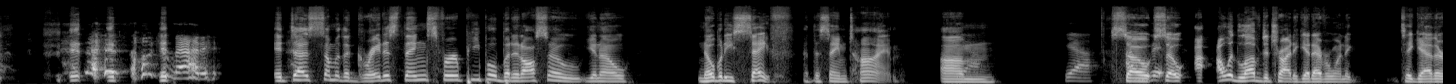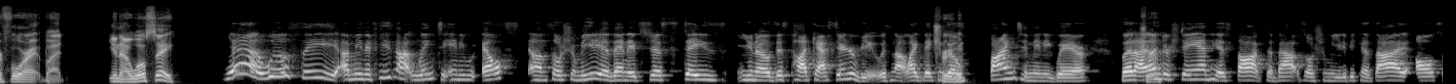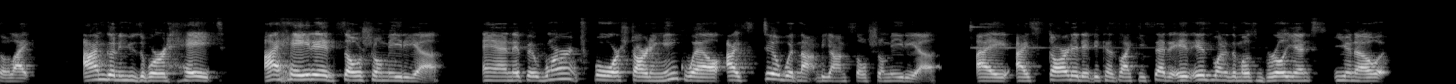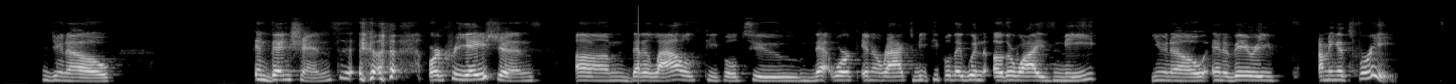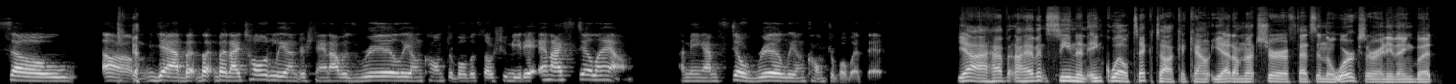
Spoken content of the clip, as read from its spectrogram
it, so dramatic it does some of the greatest things for people, but it also, you know, nobody's safe at the same time. Um, yeah. yeah. So, so I, I, would love to try to get everyone to, together for it, but you know, we'll see. Yeah, we'll see. I mean, if he's not linked to any else on social media, then it just stays, you know, this podcast interview. It's not like they can True. go find him anywhere. But True. I understand his thoughts about social media because I also like, I'm going to use the word hate I hated social media. And if it weren't for starting Inkwell, I still would not be on social media. I I started it because, like you said, it is one of the most brilliant, you know, you know, inventions or creations um, that allows people to network, interact, meet people they wouldn't otherwise meet, you know, in a very, I mean, it's free. So um, yeah, but but but I totally understand. I was really uncomfortable with social media, and I still am. I mean, I'm still really uncomfortable with it. Yeah, I haven't I haven't seen an Inkwell TikTok account yet. I'm not sure if that's in the works or anything, but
